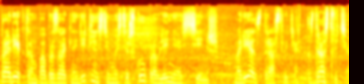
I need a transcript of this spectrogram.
проректором по образовательной деятельности мастерской управления «Сенеж». Мария, здравствуйте. Здравствуйте.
